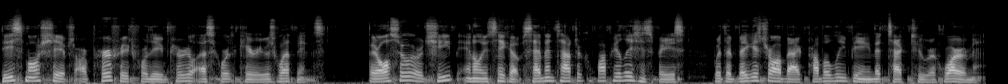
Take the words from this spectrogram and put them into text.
These small ships are perfect for the Imperial escort carrier's weapons. They also are cheap and only take up 7 tactical population space, with the biggest drawback probably being the Tech 2 requirement.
